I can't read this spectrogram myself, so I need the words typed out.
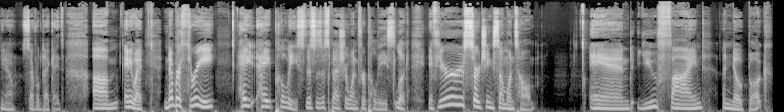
you know, several decades. Um, anyway, number three, hey, hey, police. This is a special one for police. Look, if you're searching someone's home and you find a notebook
